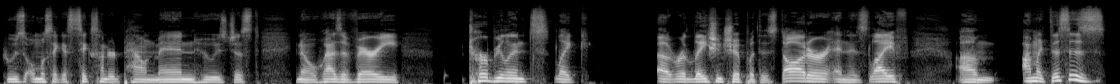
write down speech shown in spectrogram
who's almost like a 600 pound man who is just, you know, who has a very turbulent, like, uh, relationship with his daughter and his life. Um, I'm like, this is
